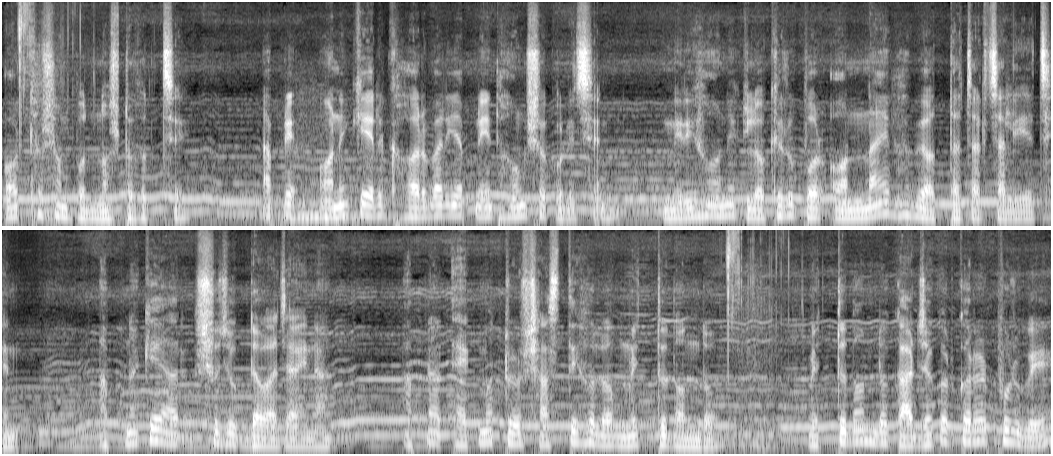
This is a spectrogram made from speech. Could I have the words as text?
অর্থ সম্পদ নষ্ট হচ্ছে। আপনি অনেকের ঘরবাড়ি আপনি ধ্বংস করেছেন। নিরীহ অনেক লোকের উপর অন্যায়ভাবে অত্যাচার চালিয়েছেন। আপনাকে আর সুযোগ দেওয়া যায় না। আপনার একমাত্র শাস্তি হলো মৃত্যুদণ্ড। মৃত্যুদণ্ড কার্যকর করার পূর্বে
